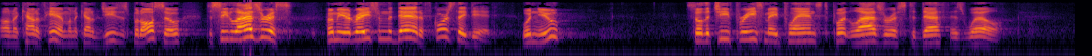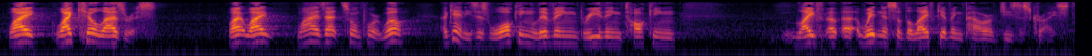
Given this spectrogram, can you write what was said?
on account of him, on account of Jesus, but also to see Lazarus, whom he had raised from the dead. Of course they did. Wouldn't you? So the chief priests made plans to put Lazarus to death as well. Why, why kill Lazarus? Why, why, why is that so important? Well, Again, he's this walking, living, breathing, talking life, uh, uh, witness of the life giving power of Jesus Christ.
